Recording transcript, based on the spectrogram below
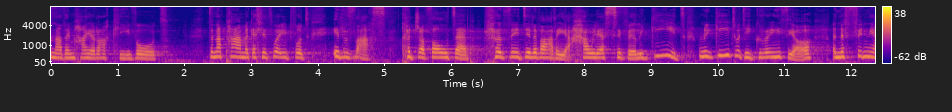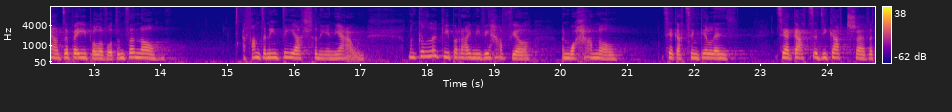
yna ddim hierarchy i fod. Dyna pam y gellir ddweud fod urddas cydraddoldeb, rhyddid i lefaru a hawliau sifil i gyd. Maen nhw i gyd wedi greiddio yn effiniad y Beibl o fod yn ddynol. A phan dyn ni'n deall hynny yn iawn, mae'n golygu bod rhaid ni fihafio yn wahanol tuag at yn gilydd, tuag at y digartref, y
